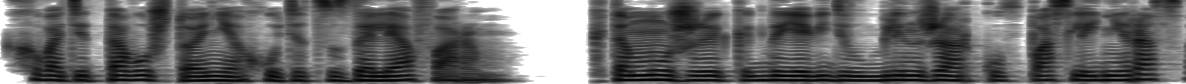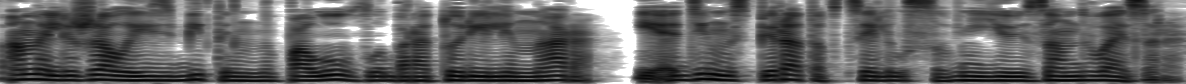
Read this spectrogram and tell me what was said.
Хватит того, что они охотятся за Леофаром. К тому же, когда я видел блинжарку в последний раз, она лежала избитой на полу в лаборатории Линара, и один из пиратов целился в нее из андвайзера.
